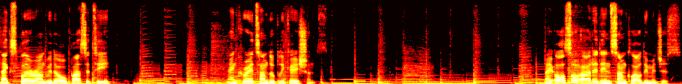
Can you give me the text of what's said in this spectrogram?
Next, play around with the opacity and create some duplications. I also added in some cloud images.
